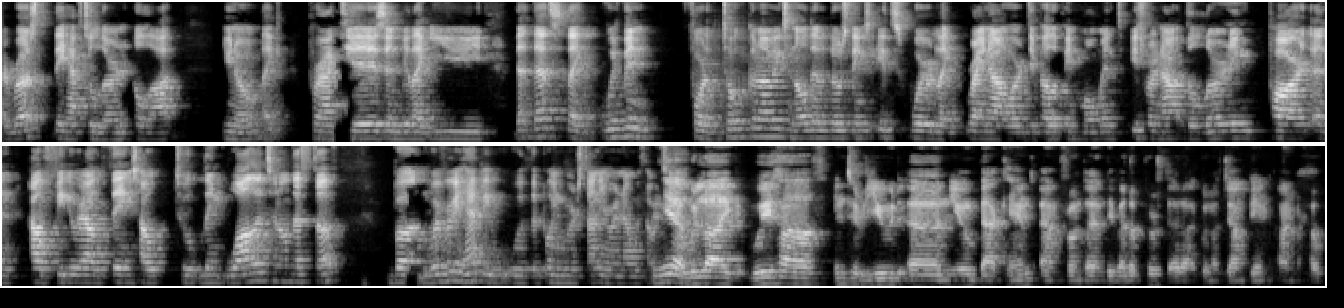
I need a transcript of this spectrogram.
at Rust, they have to learn a lot. You know, like practice and be like you that that's like we've been for the tokenomics and all the, those things it's where like right now our developing moment is right now the learning part and how figure out things how to link wallets and all that stuff but we're very happy with the point we're standing right now with our team. Yeah, we like we have interviewed uh, new backend and front end developers that are gonna jump in and help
